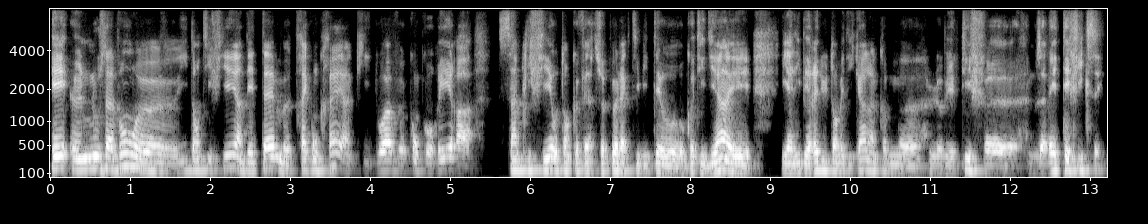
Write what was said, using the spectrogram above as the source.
Et euh, nous avons identifié un des thèmes très concrets hein, qui doivent concourir à simplifier autant que faire se peut l'activité au, quotidien et, et, à libérer du temps médical, hein, comme l'objectif nous avait été fixé.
